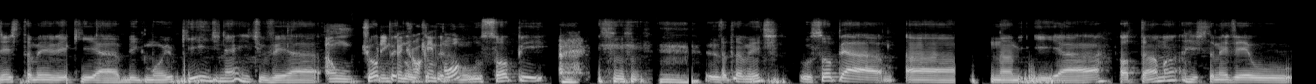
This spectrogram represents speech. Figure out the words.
A gente também vê aqui a Big Mom e o Kid, né? A gente vê a Então, Chopper, brincando de o, rock and Chopper roll. não, o Sop. Exatamente. O Sop, a, a Nami e a Otama. A gente também vê o,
